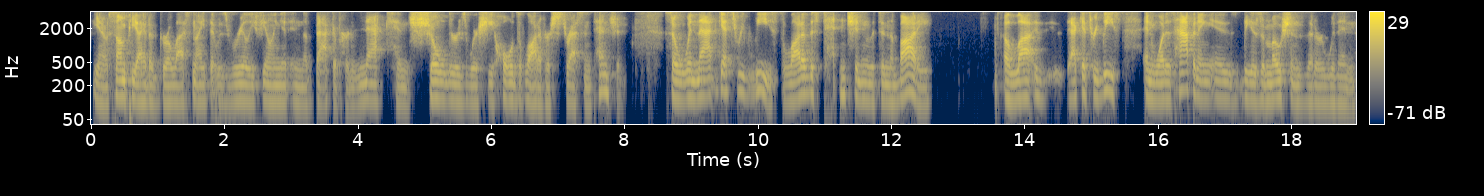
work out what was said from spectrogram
you know, some people, I had a girl last night that was really feeling it in the back of her neck and shoulders where she holds a lot of her stress and tension. So when that gets released, a lot of this tension that's in the body, a lot that gets released. And what is happening is these emotions that are within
